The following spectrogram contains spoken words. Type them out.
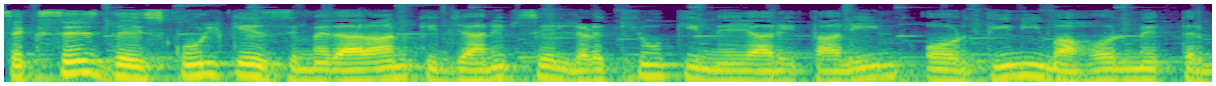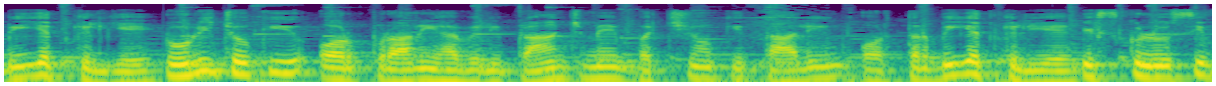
سکسیز دا اسکول کے ذمہ داران کی جانب سے لڑکیوں کی معیاری تعلیم اور دینی ماحول میں تربیت کے لیے ٹولی چوکی اور پرانی حویلی برانچ میں بچیوں کی تعلیم اور تربیت کے لیے ایکسکلوسیو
